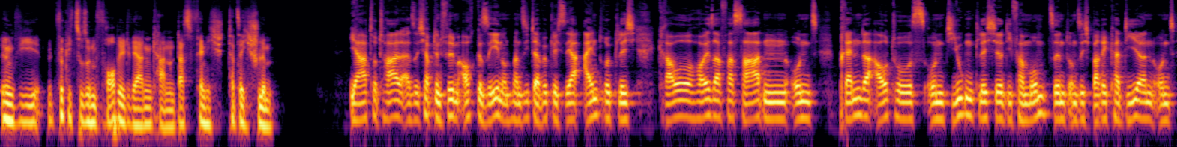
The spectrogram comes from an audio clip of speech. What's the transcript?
irgendwie wirklich zu so einem Vorbild werden kann. Und das fände ich tatsächlich schlimm. Ja, total. Also ich habe den Film auch gesehen und man sieht da wirklich sehr eindrücklich graue Häuserfassaden und brennende Autos und Jugendliche, die vermummt sind und sich barrikadieren und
